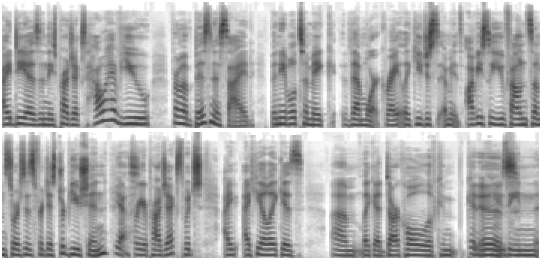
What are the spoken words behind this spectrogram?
ideas and these projects. How have you, from a business side, been able to make them work? Right? Like you just, I mean, obviously you found some sources for distribution Yes. for your projects, which I, I feel like is um, like a dark hole of com- confusing.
